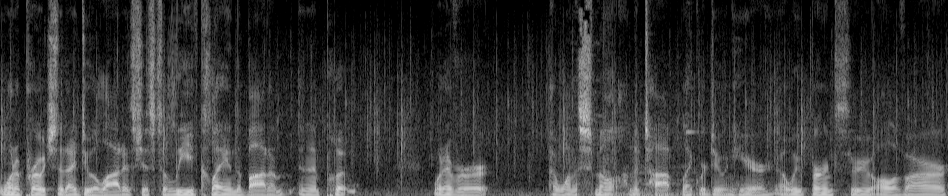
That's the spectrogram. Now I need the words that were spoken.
one approach that I do a lot is just to leave clay in the bottom and then put whatever I want to smelt on the top like we're doing here. Uh, we burned through all of our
